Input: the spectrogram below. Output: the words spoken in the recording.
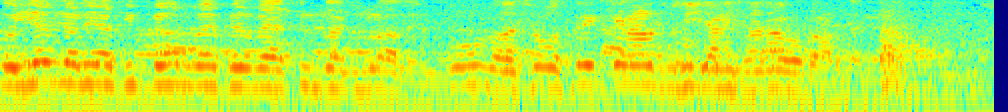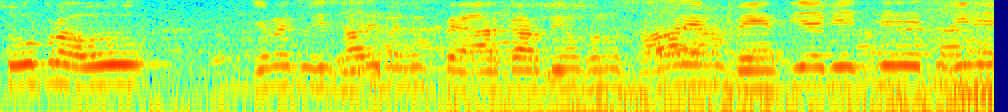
ਕੋਈ ਹੈ ਜਿਹੜੀ ਅਸੀਂ ਪਿਓਰ ਵੇ ਫਿਰ ਵੈਸ਼ਨੂੰ ਲੱਗ ਬਣਾ ਦਿੰਦੇ ਉਹ ਬਸ ਉਸ ਤਰੀਕੇ ਨਾਲ ਤੁਸੀਂ ਜਾਣੀ ਸਾਰਾ ਉਹ ਕਰ ਦਿੰਦੇ ਸੋ ਭਰਾਵੋ ਜਿਵੇਂ ਤੁਸੀਂ ਸਾਰੇ ਮੈਨੂੰ ਪਿਆਰ ਕਰਦੇ ਹੋ ਤੁਹਾਨੂੰ ਸਾਰਿਆਂ ਨੂੰ ਬੇਨਤੀ ਹੈ ਵੀ ਇੱਥੇ ਤੁਸੀਂ ਨੇ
